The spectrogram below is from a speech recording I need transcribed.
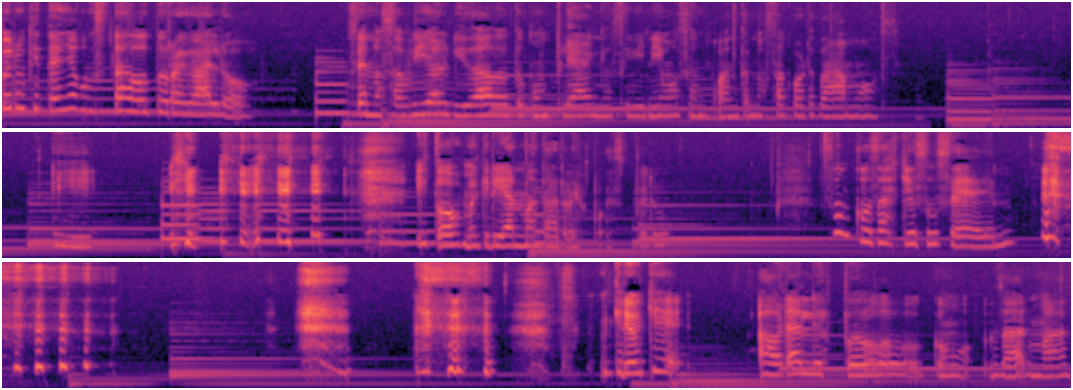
espero que te haya gustado tu regalo. Se nos había olvidado tu cumpleaños y vinimos en cuanto nos acordamos. Y, y, todos me querían matar después, pero son cosas que suceden. Creo que ahora les puedo como dar más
